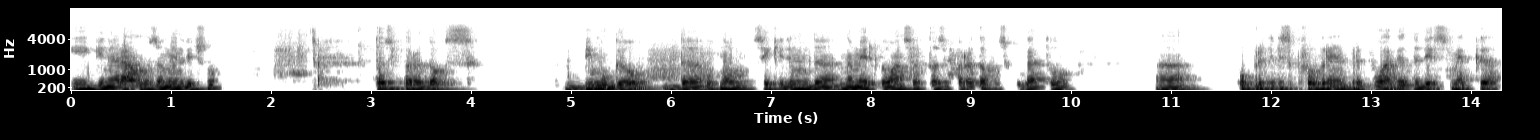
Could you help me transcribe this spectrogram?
и генерално за мен лично този парадокс би могъл да, отново, всеки един да намери баланса в този парадокс, когато а, определи с какво време предполага, даде сметка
